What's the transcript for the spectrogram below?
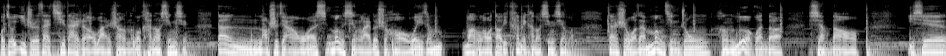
我就一直在期待着晚上能够看到星星。但老实讲，我梦醒来的时候，我已经忘了我到底看没看到星星了。但是我在梦境中很乐观的想到。一些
